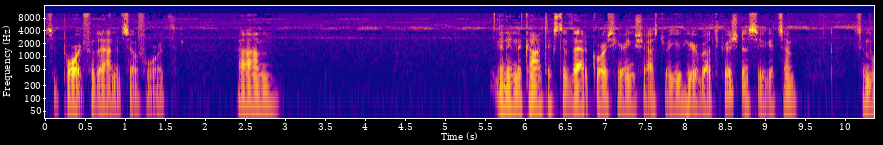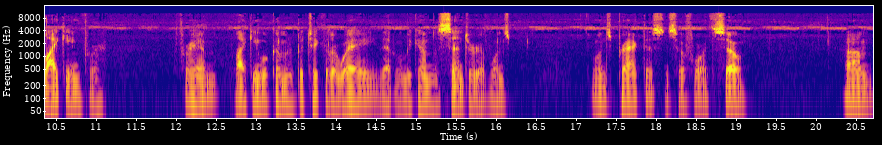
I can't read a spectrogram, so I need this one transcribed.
support for that, and so forth. Um, and in the context of that, of course, hearing Shastra, you hear about Krishna, so you get some some liking for for him. Liking will come in a particular way that will become the center of one's one's practice and so forth. So, um,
